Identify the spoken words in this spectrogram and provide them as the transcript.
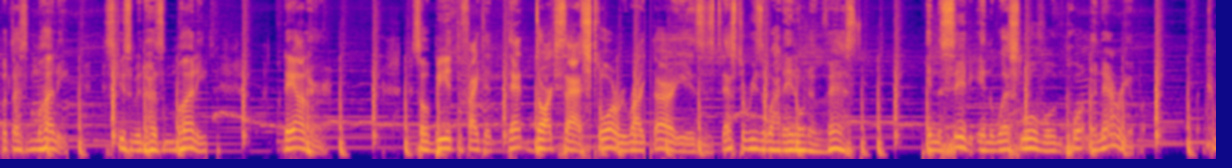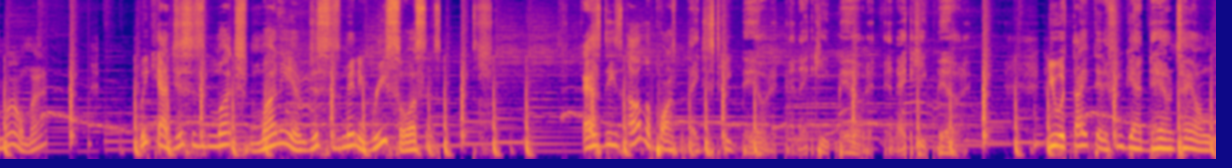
But there's money. Excuse me, there's money down here. So be it the fact that that dark side story right there is, is that's the reason why they don't invest in the city, in the West Louisville and Portland area. But come on, man. We got just as much money and just as many resources as these other parts, but they just keep building and they keep building and they keep building. You would think that if you got downtown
